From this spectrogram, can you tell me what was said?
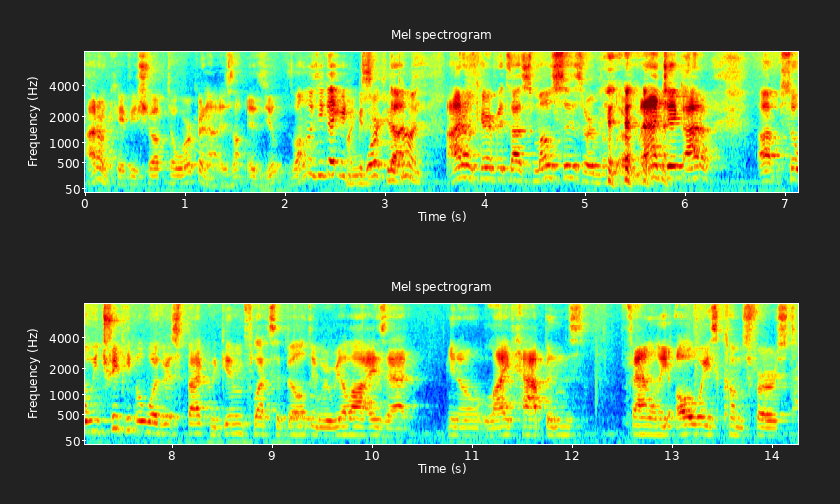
I don't care if you show up to work or not. As long as you, as, long as you get your work done, done, I don't care if it's osmosis or, or magic. I don't. Uh, so we treat people with respect. We give them flexibility. We realize that you know life happens. Family always comes first.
